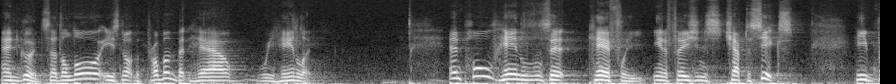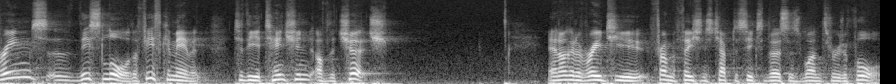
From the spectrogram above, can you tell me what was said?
and good. So the law is not the problem, but how we handle it. And Paul handles it carefully in Ephesians chapter 6. He brings this law, the fifth commandment, to the attention of the church. And I'm going to read to you from Ephesians chapter 6, verses 1 through to 4.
